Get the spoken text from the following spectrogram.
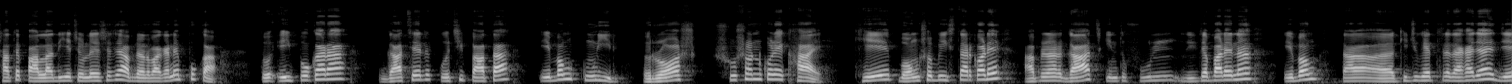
সাথে পাল্লা দিয়ে চলে এসেছে আপনার বাগানে পোকা। তো এই পোকারা গাছের কচি পাতা এবং কুঁড়ির রস শোষণ করে খায়, খেয়ে বংশ বিস্তার করে, আপনার গাছ কিন্তু ফুল দিতে পারে না এবং তা কিছু ক্ষেত্রে দেখা যায় যে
